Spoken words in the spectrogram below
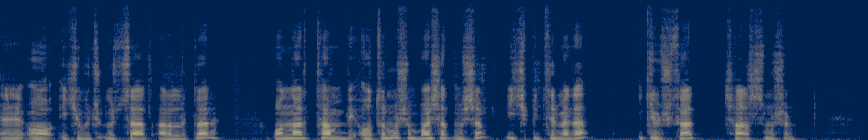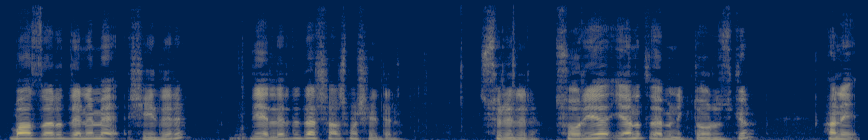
e, o 2,5-3 saat aralıklar onlar tam bir oturmuşum, başlatmışım. Hiç bitirmeden 2,5 saat çalışmışım. Bazıları deneme şeyleri, diğerleri de ders çalışma şeyleri, süreleri. Soruya yanıt vermedik doğru düzgün. Hani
